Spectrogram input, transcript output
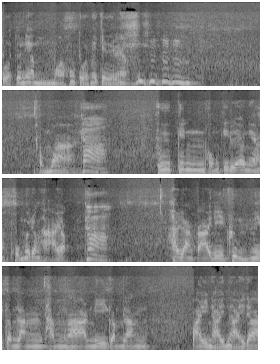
ตรวจตัวเนี้ยหมอคงตรวจไม่เจอแล้ว ผมว่า ค่ะ คือกินผมกินแล้วเนี่ย ผมไม่ต้องหายหรอกค่ะ ให้ร่างกายดีขึ้น มีกำลังทำงาน มีกำลังไปไหนไหนได้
